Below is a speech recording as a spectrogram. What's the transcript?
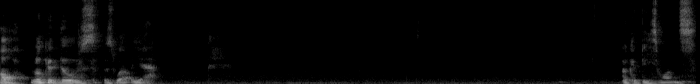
Oh, look at those as well. Yeah. Look at these ones.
